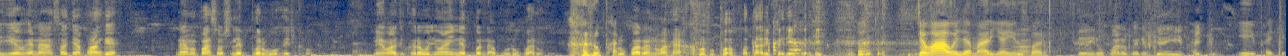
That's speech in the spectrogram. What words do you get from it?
એ હે ને સજા ભાંગે ને આમાં પાછો સ્લેબ ભરવો હેરખો. ને બાજુ ખરે ઓલું આઈને જ બનાવવું રૂપારું. રૂપા રૂપારાનું વાહે આખું પથારી કરી ગઈ જવા આવેલા મારી અહીં રૂપારો. કરીને ઈ ફાટ્યું. ઈ પડી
